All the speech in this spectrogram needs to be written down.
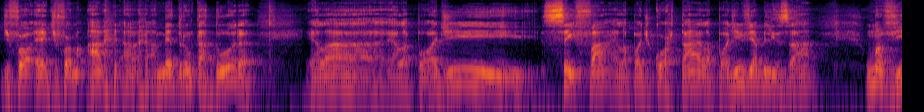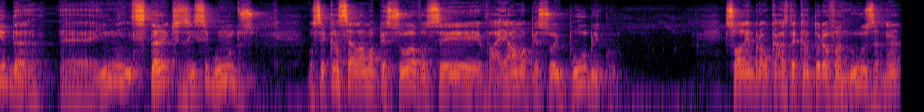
de, for, é, de forma amedrontadora, ela, ela pode ceifar, ela pode cortar, ela pode inviabilizar uma vida é, em instantes, em segundos. Você cancelar uma pessoa, você vaiar uma pessoa em público. Só lembrar o caso da cantora Vanusa, né?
